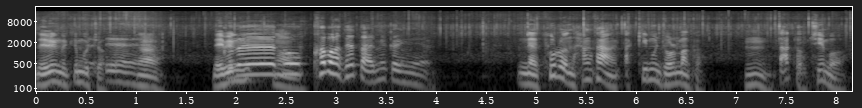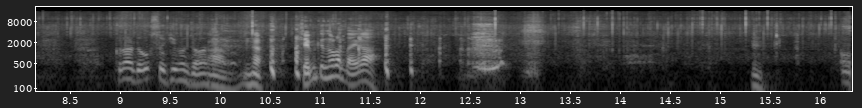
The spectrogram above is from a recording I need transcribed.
느낌 묻죠? 예. 어. 네 병. 그래도 어. 커버가 됐다 아닙니까 형님? 근데 술은 항상 딱 기분 좋을 만큼. 음, 딱 좋지 뭐. 그날도 옥수 기분 좋아. 어. 재밌게 놀았다 이가. 어.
